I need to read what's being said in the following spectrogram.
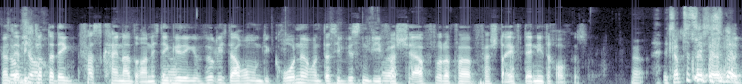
Ganz glaub ehrlich, ich glaube, da denkt fast keiner dran. Ich denke ja. wirklich darum um die Krone und dass sie wissen, wie verschärft oder ver versteift Danny drauf ist. Ja. Ich glaube, das ist der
